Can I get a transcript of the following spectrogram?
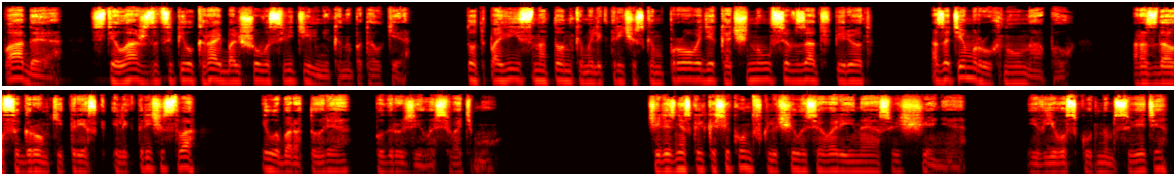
Падая, стеллаж зацепил край большого светильника на потолке. Тот повис на тонком электрическом проводе, качнулся взад-вперед, а затем рухнул на пол. Раздался громкий треск электричества, и лаборатория погрузилась во тьму. Через несколько секунд включилось аварийное освещение, и в его скудном свете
